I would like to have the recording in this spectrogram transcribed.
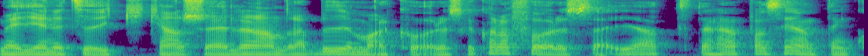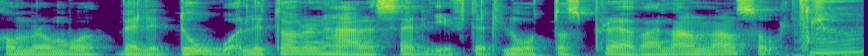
med genetik kanske eller andra biomarkörer ska kunna förutsäga att den här patienten kommer att må väldigt dåligt av det här cellgiftet. Låt oss pröva en annan sort. Ja,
